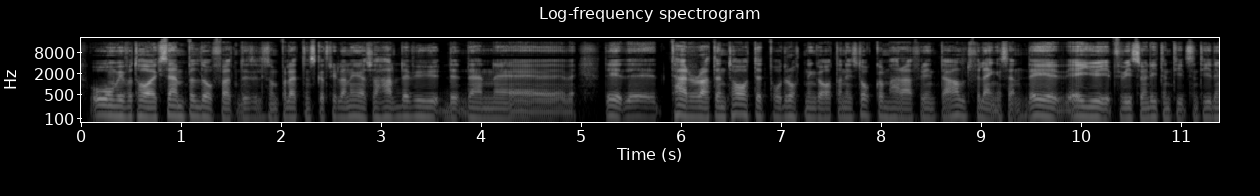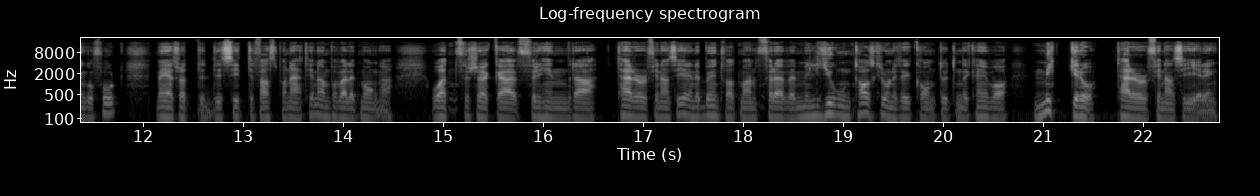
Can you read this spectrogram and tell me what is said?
Och om vi får ta exempel då för att det, liksom, paletten ska trilla ner så hade vi ju den, det, det, terrorattentatet på Drottninggatan i Stockholm här för inte allt för länge sedan. Det är, är ju förvisso en liten tid sedan tiden går fort men jag tror att det, det sitter fast på näthinnan på väldigt många. Och att försöka förhindra terrorfinansiering. Det behöver inte vara att man för över miljontals kronor till ett konto utan det kan ju vara mikroterrorfinansiering.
